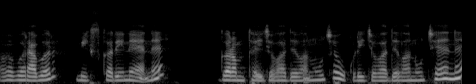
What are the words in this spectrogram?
હવે બરાબર મિક્સ કરીને એને ગરમ થઈ જવા દેવાનું છે, ઉકળી જવા દેવાનું છે એને.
